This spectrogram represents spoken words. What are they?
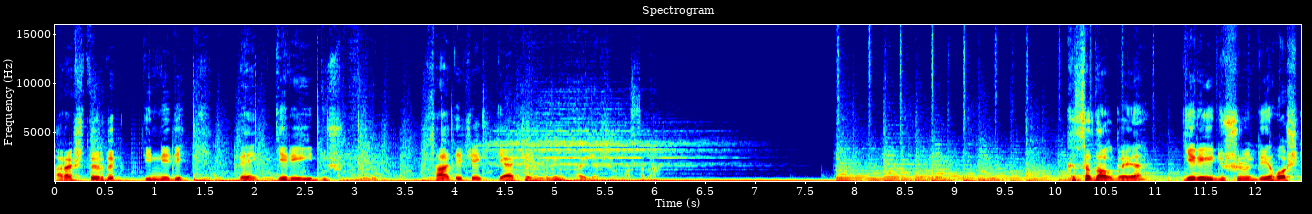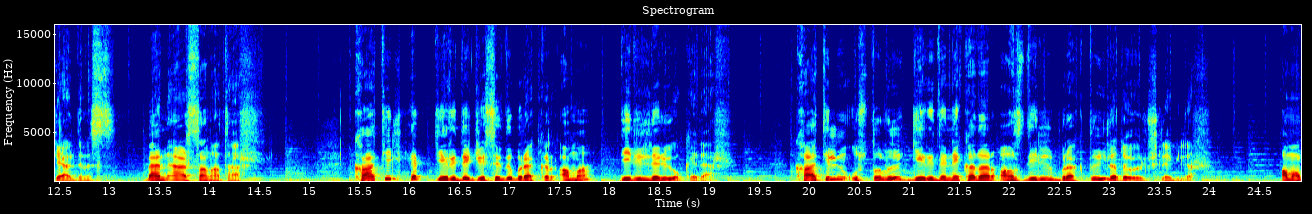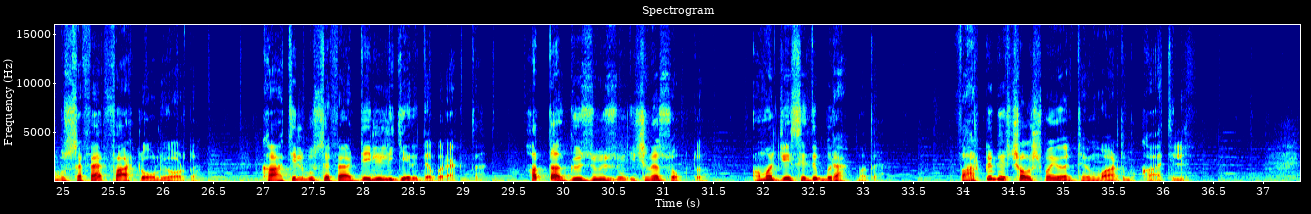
Araştırdık, dinledik ve gereği düşünüldü. Sadece gerçeklerin paylaşılmasına. Kısa Dalga'ya, gereği düşünüldüğe hoş geldiniz. Ben Ersan Atar. Katil hep geride cesedi bırakır ama delilleri yok eder. Katilin ustalığı geride ne kadar az delil bıraktığıyla da ölçülebilir. Ama bu sefer farklı oluyordu. Katil bu sefer delili geride bıraktı. Hatta gözümüzün içine soktu. Ama cesedi bırakmadı. Farklı bir çalışma yöntemi vardı bu katilin.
